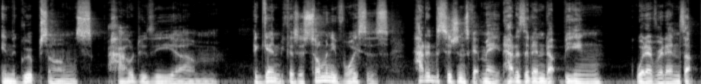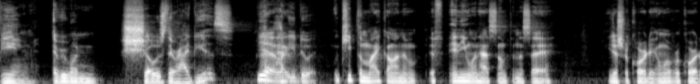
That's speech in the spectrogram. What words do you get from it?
in the group songs, how do the um, again because there's so many voices, how do decisions get made? How does it end up being whatever it ends up being? Everyone shows their ideas. Yeah, How, how like- do you do it? we keep the mic on, and if anyone has something to say, you just record it, and we'll record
